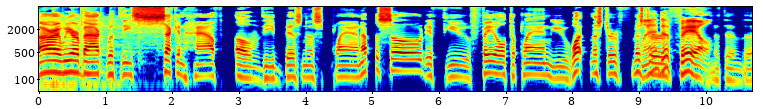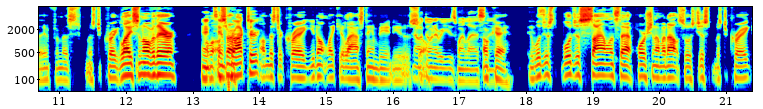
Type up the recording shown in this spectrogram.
All right, we are back with the second half of the business plan episode. If you fail to plan, you what, Mister Mister Plan to fail. the, the infamous Mister Craig Lyson over there. And Oh, Tim sorry. Proctor. Oh, Mr. Craig, you don't like your last name being used. no, so. don't ever use my last name. Okay. We'll just we'll just silence that portion of it out, so it's just Mr. Craig.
